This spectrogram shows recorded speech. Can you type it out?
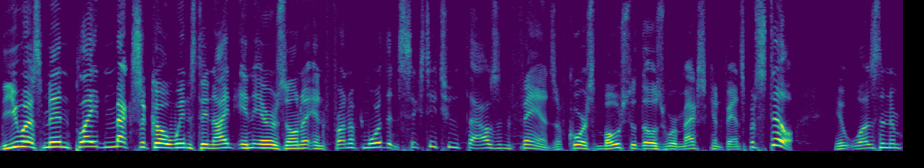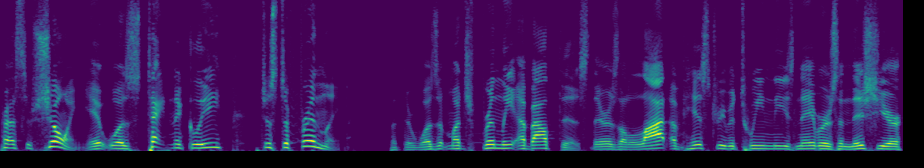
The U.S. men played Mexico Wednesday night in Arizona in front of more than 62,000 fans. Of course, most of those were Mexican fans, but still, it was an impressive showing. It was technically just a friendly, but there wasn't much friendly about this. There is a lot of history between these neighbors, and this year,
